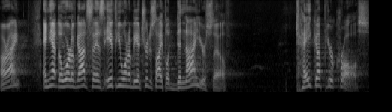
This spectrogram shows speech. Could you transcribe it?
All right? And yet, the Word of God says if you want to be a true disciple, deny yourself, take up your cross,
